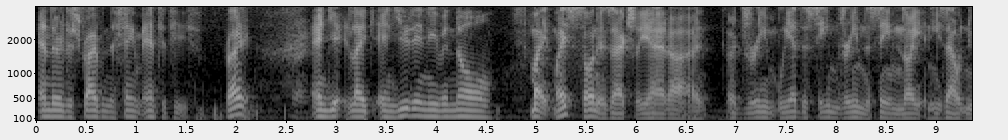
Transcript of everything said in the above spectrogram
and they're describing the same entities, right? Right. And you like, and you didn't even know. My my son has actually had a, a dream. We had the same dream the same night, and he's out in New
